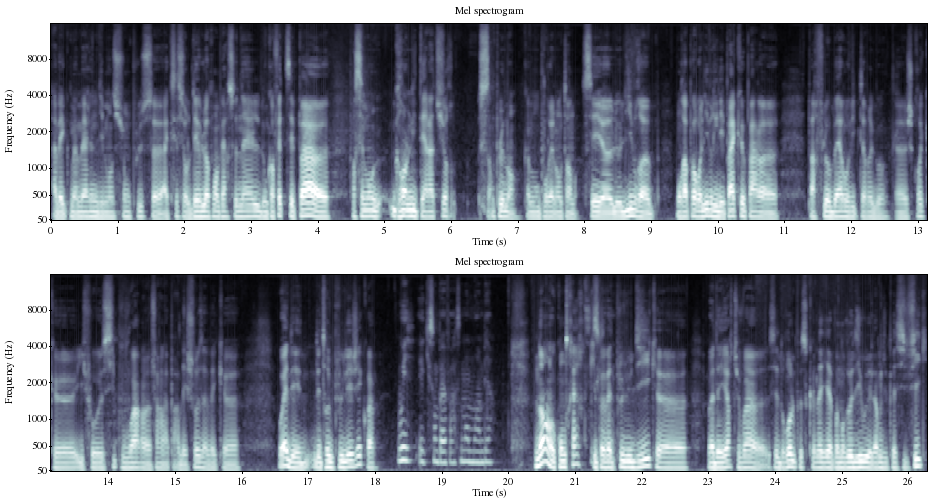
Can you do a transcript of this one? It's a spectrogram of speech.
avec ma mère, une dimension plus axée sur le développement personnel. Donc en fait, c'est pas forcément grande littérature simplement, comme on pourrait l'entendre. C'est euh, le livre, euh, mon rapport au livre, il n'est pas que par, euh, par Flaubert ou Victor Hugo. je crois qu'il faut aussi pouvoir faire la part des choses avec ouais, des, des, trucs plus légers, quoi. Oui, et qui sont pas forcément moins bien. Non, au contraire, qui peuvent être plus ludiques. Bah, D'ailleurs, tu vois, c'est drôle parce que là, il y a Vendredi ou Les larmes du Pacifique.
